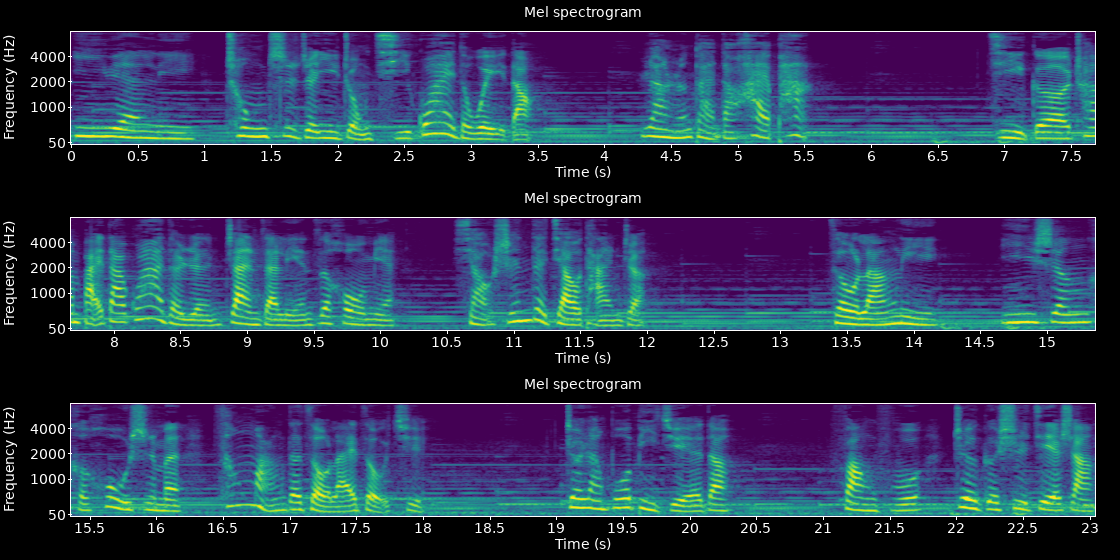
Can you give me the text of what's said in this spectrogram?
医院里充斥着一种奇怪的味道，让人感到害怕。几个穿白大褂的人站在帘子后面，小声的交谈着。走廊里，医生和护士们匆忙的走来走去，这让波比觉得。仿佛这个世界上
